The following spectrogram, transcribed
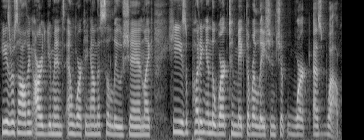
He's resolving arguments and working on the solution. Like, he's putting in the work to make the relationship work as well.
